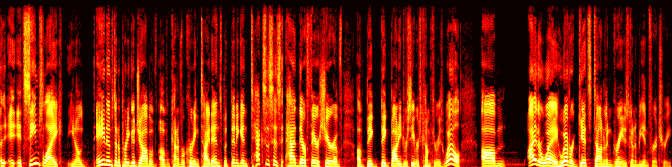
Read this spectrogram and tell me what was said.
it, it seems like you know A and M's done a pretty good job of, of kind of recruiting tight ends, but then again, Texas has had their fair share of of big big-bodied receivers come through as well. Um, either way, whoever gets Donovan Green is going to be in for a treat.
